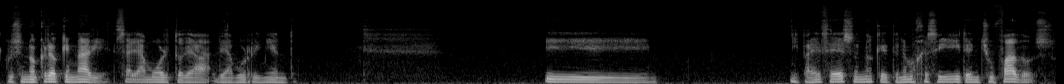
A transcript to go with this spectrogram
Incluso no creo que nadie se haya muerto de, de aburrimiento. Y, y parece eso, ¿no? Que tenemos que seguir enchufados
